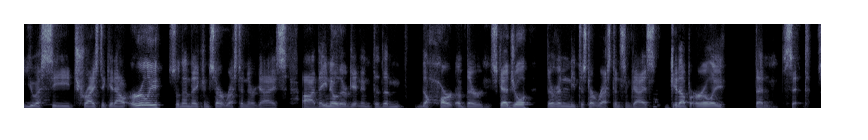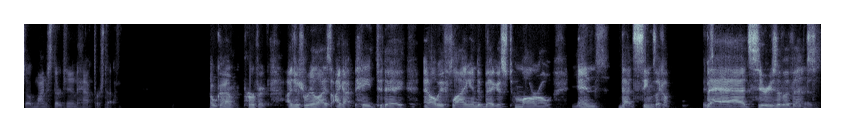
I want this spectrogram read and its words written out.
USC tries to get out early so then they can start resting their guys. Uh, they know they're getting into the the heart of their schedule. They're going to need to start resting some guys, get up early, then sit. So minus 13 and a half first half. Okay, perfect. I just realized I got paid today, and I'll be flying into Vegas tomorrow. And That seems like a It's bad series of events. is.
